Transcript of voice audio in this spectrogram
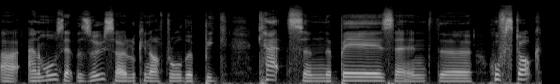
uh, animals at the zoo, so looking after all the big cats and the bears and the hoofstock.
